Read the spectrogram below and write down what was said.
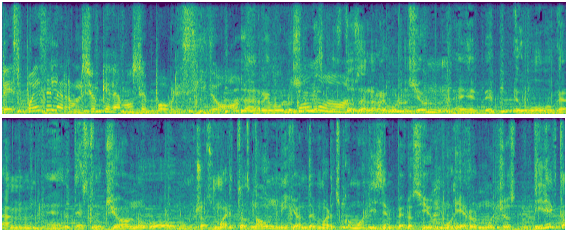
Después de la revolución quedamos empobrecidos. La revolución es ¿Cómo? costosa. La revolución eh, eh, hubo gran eh, destrucción, hubo muchos muertos, no un millón de muertos como dicen, pero sí murieron muchos. Directamente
